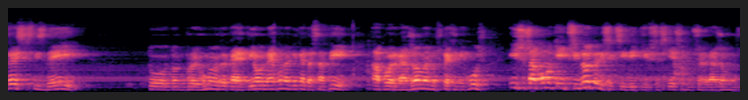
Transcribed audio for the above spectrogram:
θέσεις της ΔΕΗ των προηγούμενων δεκαετιών έχουν αντικατασταθεί από εργαζόμενους τεχνικούς, ίσως ακόμα και υψηλότερης εξειδίκευσης σε σχέση με τους εργαζόμενους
